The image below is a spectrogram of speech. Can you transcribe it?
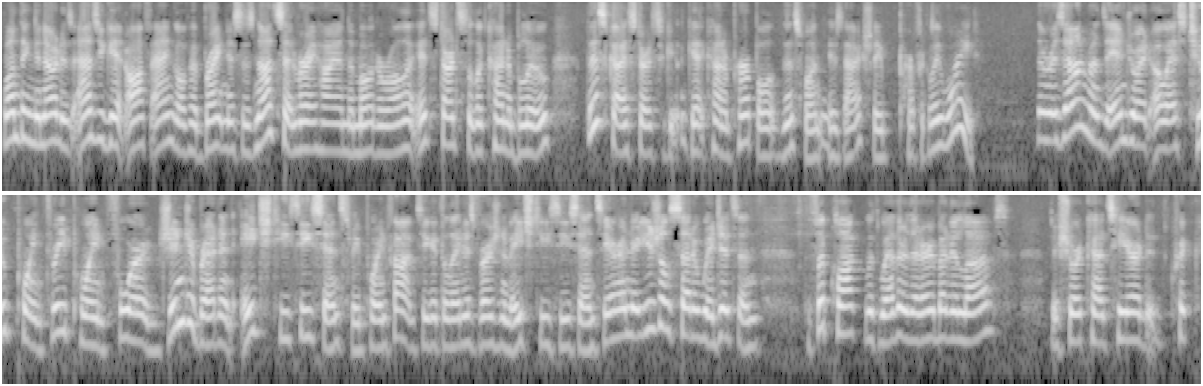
One thing to note is as you get off angle, if the brightness is not set very high on the Motorola, it starts to look kind of blue. This guy starts to get, get kind of purple. This one is actually perfectly white. The Rezound runs Android OS 2.3.4 Gingerbread and HTC Sense 3.5. So you get the latest version of HTC Sense here and their usual set of widgets and the flip clock with weather that everybody loves. The shortcuts here to quick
